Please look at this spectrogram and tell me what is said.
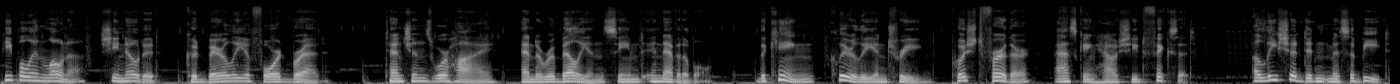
People in Lona, she noted, could barely afford bread. Tensions were high, and a rebellion seemed inevitable. The king, clearly intrigued, pushed further, asking how she'd fix it. Alicia didn't miss a beat,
